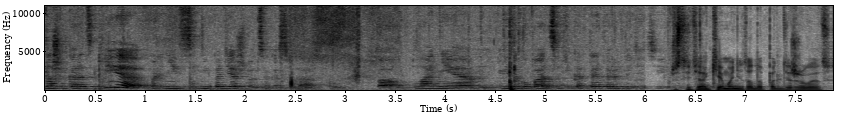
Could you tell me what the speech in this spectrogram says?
наши городские больницы не поддерживаются государством. А, В плане не закупаются ни катетеры для детей. Простите, а кем они тогда поддерживаются?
